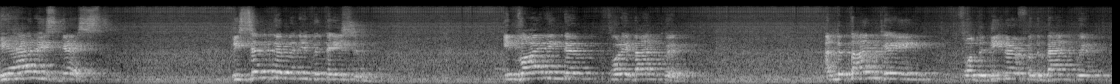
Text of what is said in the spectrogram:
He had his guests. He sent them an invitation, inviting them for a banquet. And the time came for the dinner, for the banquet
